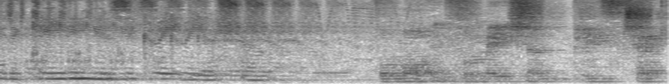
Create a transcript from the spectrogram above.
To the KD Music Radio Show. For more information, please check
